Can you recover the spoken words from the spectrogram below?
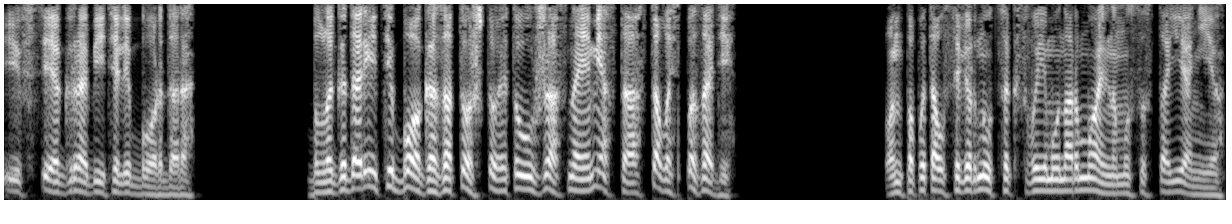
и все грабители Бордера. «Благодарите Бога за то, что это ужасное место осталось позади». Он попытался вернуться к своему нормальному состоянию,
